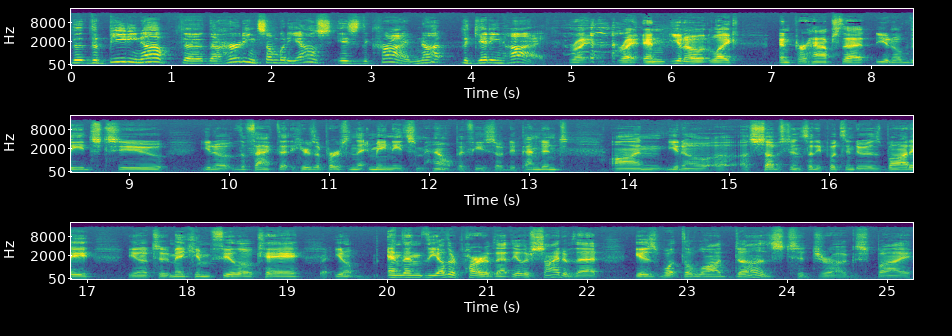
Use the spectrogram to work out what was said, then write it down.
the the beating up the the hurting somebody else is the crime not the getting high Right. Right. And you know, like, and perhaps that you know leads to you know the fact that here's a person that may need some help if he's so dependent on you know a, a substance that he puts into his body you know to make him feel okay Right. you know and then the other part of that the other side of that is what the law does to drugs by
